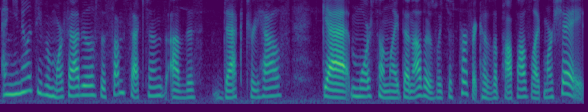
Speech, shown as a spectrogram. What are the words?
And you know what's even more fabulous is some sections of this deck treehouse get more sunlight than others, which is perfect because the pawpaws like more shade,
